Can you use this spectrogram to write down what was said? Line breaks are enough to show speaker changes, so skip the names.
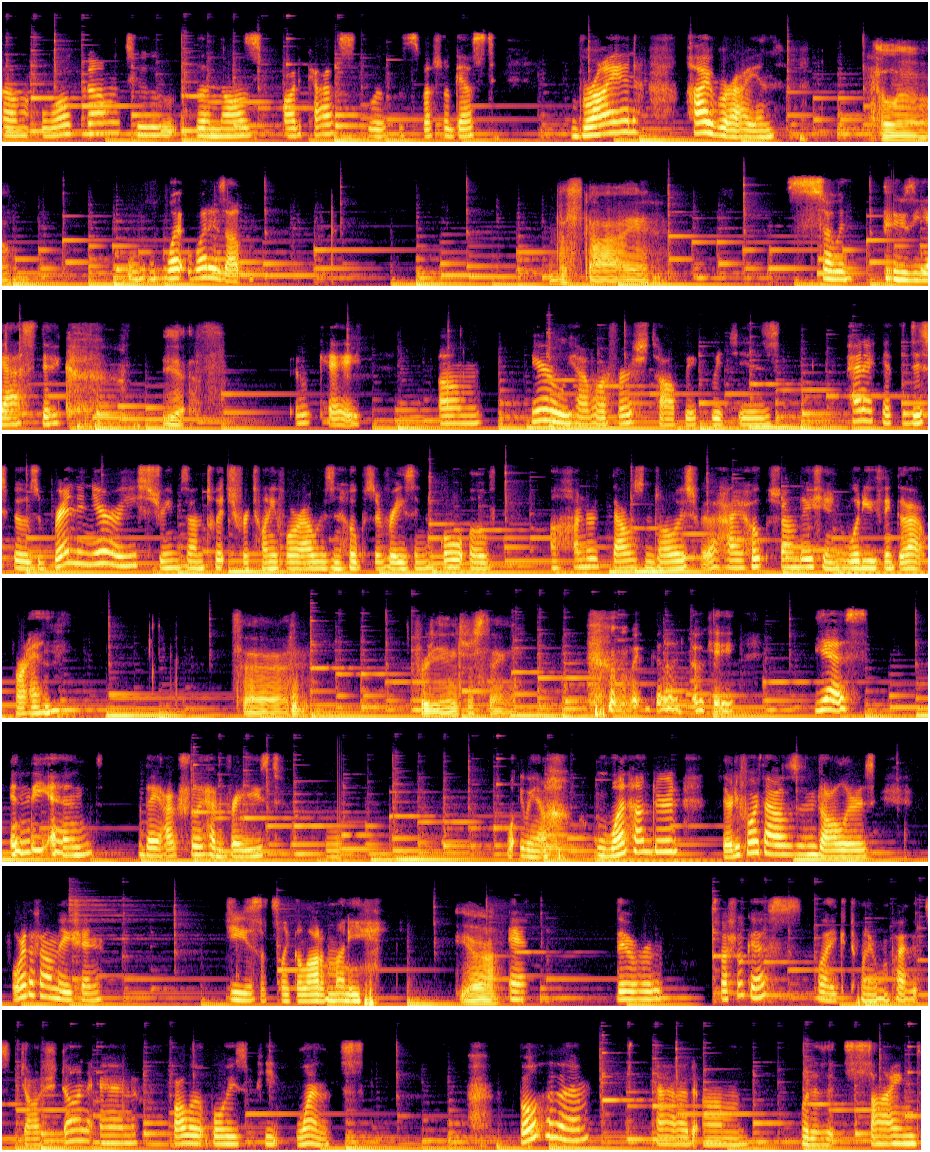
Um, welcome to the Nas podcast with a special guest, Brian. Hi, Brian.
Hello.
What what is up?
The sky.
So enthusiastic.
Yes.
Okay. Um, here we have our first topic, which is Panic at the Disco's Brendon Urie streams on Twitch for 24 hours in hopes of raising a goal of $100,000 for the High Hopes Foundation. What do you think of that, Brian?
It's uh, pretty interesting.
oh my god, okay. Yes, in the end, they actually had raised. What, wait, no. $134,000 for the foundation. Jeez, that's like a lot of money.
Yeah.
And there were special guests like 21 Pilots Josh Dun and Fall Out Boys Pete Wentz. Both of them had, um, what is it, signed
